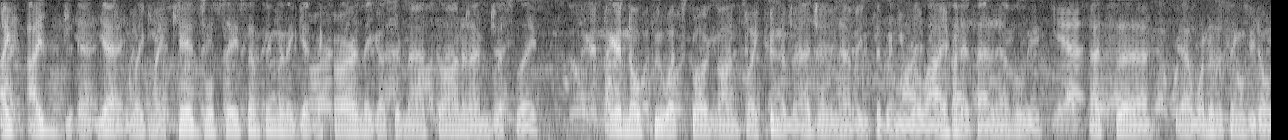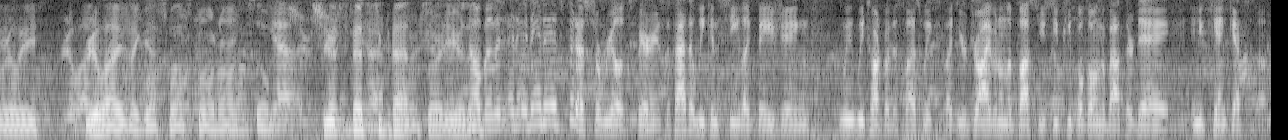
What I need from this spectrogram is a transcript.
I, I, yeah, like my kids will say something when they get in the car and they got their masks on, and I'm just like, I got no clue what's going on. So I couldn't imagine having to when you rely on it that heavily. Yeah. That's uh, yeah, one of the things we don't really realize, I guess, while it's going on. So Yeah. shoot, that's too bad. I'm sorry to hear that. No, but it, it, it, it's been a surreal experience. The fact that we can see like Beijing, we, we talked about this last week. Like you're driving on the bus and you see people going about their day and you can't get to them,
